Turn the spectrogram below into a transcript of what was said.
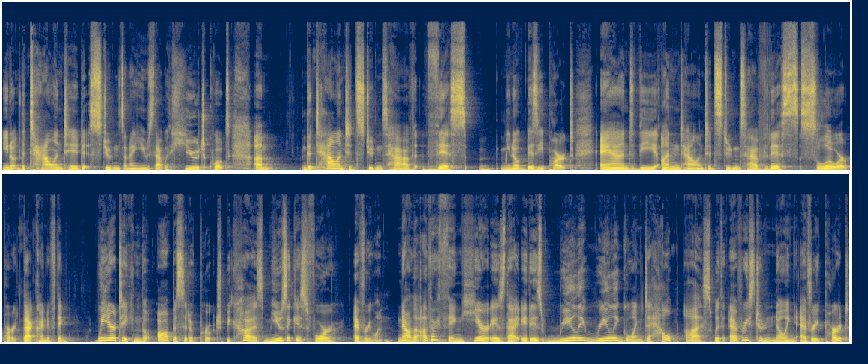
you know, the talented students, and I use that with huge quotes. Um, the talented students have this you know busy part and the untalented students have this slower part that kind of thing we are taking the opposite approach because music is for everyone. Now, the other thing here is that it is really, really going to help us with every student knowing every part.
